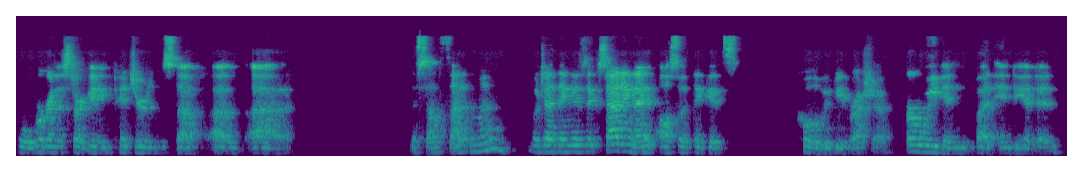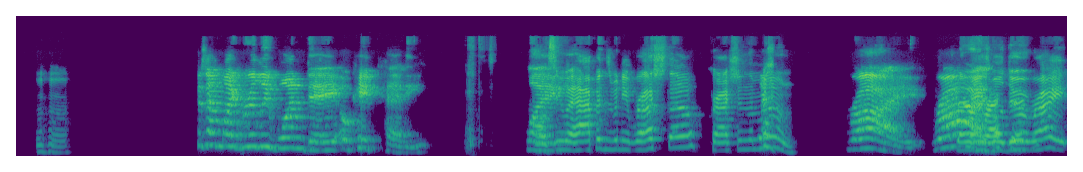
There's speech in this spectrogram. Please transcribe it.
cool. We're gonna start getting pictures and stuff of uh the south side of the moon, which I think is exciting. I also think it's cool that we beat Russia. Or we didn't, but India did. hmm Because I'm like, really one day, okay, petty. We'll see what happens when you rush, though. Crashing the moon. right, Might right. well do it right.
